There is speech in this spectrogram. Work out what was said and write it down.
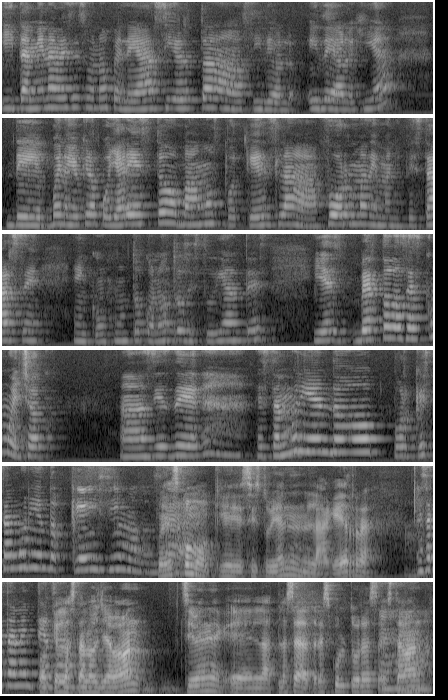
y también a veces uno pelea ciertas ideolo- ideología de, bueno, yo quiero apoyar esto, vamos, porque es la forma de manifestarse en conjunto con otros estudiantes y es ver todo, o sea, es como el shock. Así es de, están muriendo, ¿por qué están muriendo? ¿Qué hicimos? O Pues es como que si estuvieran en la guerra, Exactamente. porque hasta los llevaban, si ven en la Plaza de las Tres Culturas, ajá. estaban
